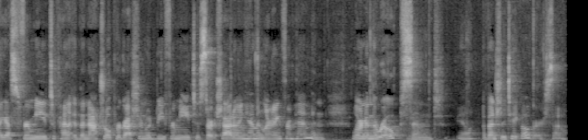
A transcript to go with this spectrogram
i guess for me to kind of the natural progression would be for me to start shadowing him and learning from him and learning the ropes and you know eventually take over so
